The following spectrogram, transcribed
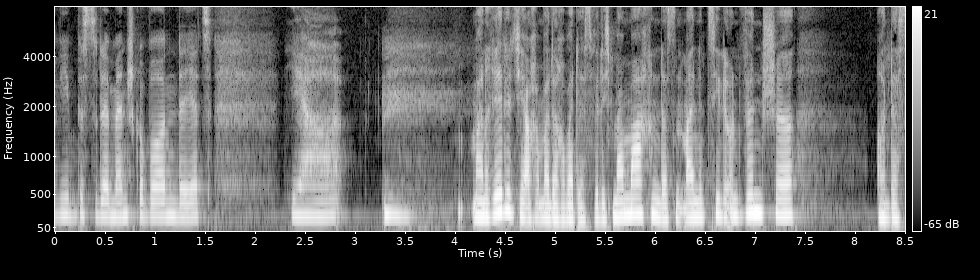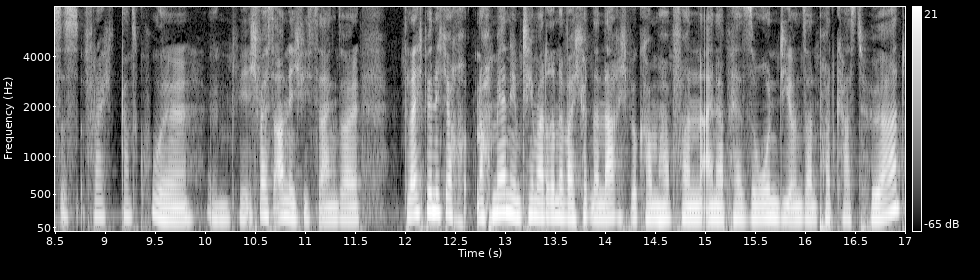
wie bist du der Mensch geworden, der jetzt, ja, man redet ja auch immer darüber, das will ich mal machen, das sind meine Ziele und Wünsche. Und das ist vielleicht ganz cool irgendwie. Ich weiß auch nicht, wie ich sagen soll. Vielleicht bin ich auch noch mehr in dem Thema drin, weil ich heute eine Nachricht bekommen habe von einer Person, die unseren Podcast hört.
